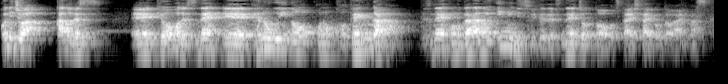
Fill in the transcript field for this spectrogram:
こんにちは、菅野です、えー今日もですね、えー手ぬぐいのこの古典柄ですね、この柄の意味についてですね、ちょっとお伝えしたいことがあります。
